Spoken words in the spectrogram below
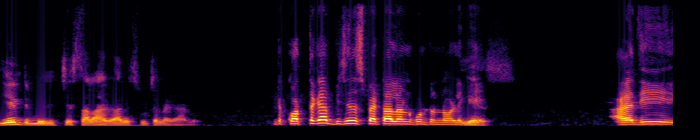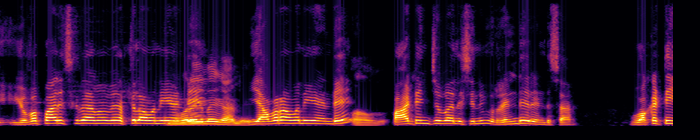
ఏంటి మీరు ఇచ్చే సలహా కానీ సూచన కానీ అంటే కొత్తగా బిజినెస్ పెట్టాలనుకుంటున్న వాళ్ళకి అది యువ పారిశ్రామికవేత్తలు అవనియండి ఎవరు అవనియండి అవును. పాటించవలసినవి రెండే రెండు సార్. ఒకటి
